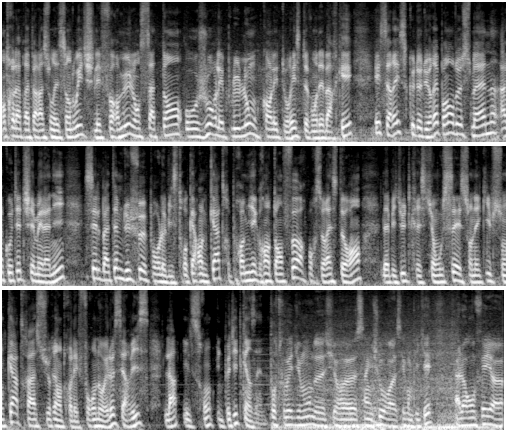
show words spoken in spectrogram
Entre la préparation des sandwichs, les formules, on s'attend aux jours les plus longs quand les touristes vont débarquer et ça risque de durer pendant deux semaines. À côté de chez Mélanie, c'est le baptême du feu pour le bistrot 44, premier grand temps fort pour ce restaurant. D'habitude, Christian Housset et son équipe sont quatre à assurer entre les fourneaux et le service. Là, ils seront une petite quinzaine. Pour trouver du monde sur cinq jours, compliqué. Alors on fait euh,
